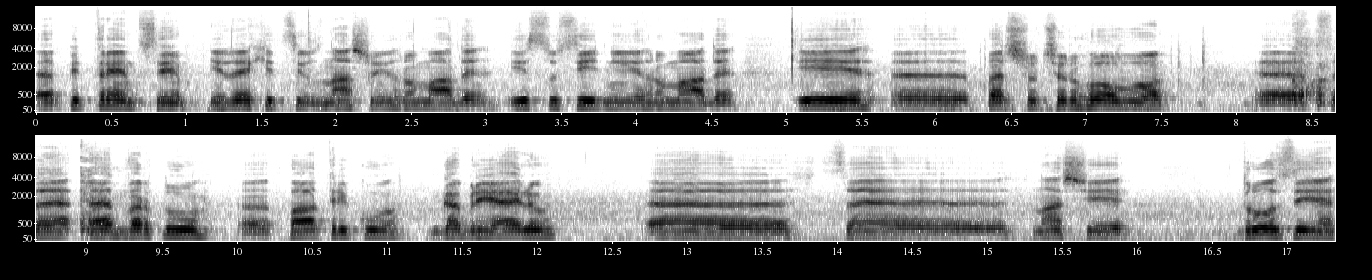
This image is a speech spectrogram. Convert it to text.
е, підтримці і вихідців з нашої громади, і з сусідньої громади, і е, першочергово Е, Це Едварду, е, Патріку, Габріелю. Е, Це наші друзі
